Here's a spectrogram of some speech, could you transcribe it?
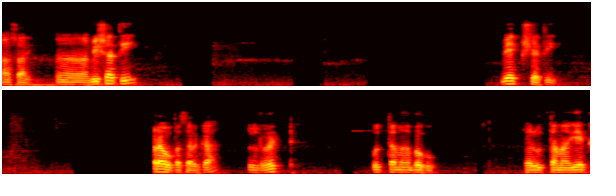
ಸಾರಿ ವಿಶತಿ ವೇಕ್ಷ್ಯತಿ ಪ್ರ ಉಪಸರ್ಗ ಲೃಟ್ ಉತ್ತಮ ಬಹು ಸಾರಿ ಉತ್ತಮ ಏಕ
